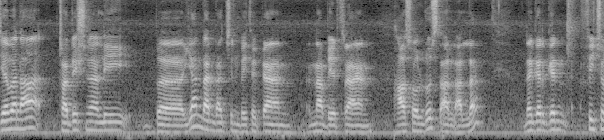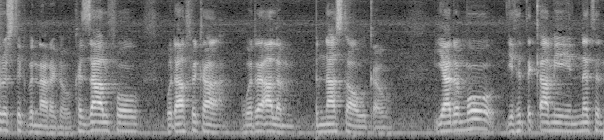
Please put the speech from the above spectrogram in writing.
ጀበና traditionally በእያንዳንዳችን በኢትዮጵያውያን እና በኤርትራውያን household ውስጥ አለ። ነገር ግን futuristic ብናደርገው ከዛ አልፎ ወደ አፍሪካ ወደ ዓለም ብናስተዋውቀው ያ ደግሞ የተጠቃሚነትን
